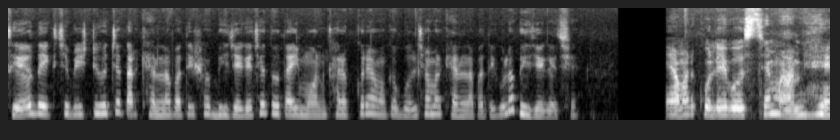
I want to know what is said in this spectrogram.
সেও দেখছে বৃষ্টি হচ্ছে, তার খেলনাপাতি সব ভিজে গেছে, তো তাই মন খারাপ করে আমাকে বলছে আমার খেলনাপাতিগুলো ভিজে গেছে। আমার কোলে বসছে, মা মেয়ে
